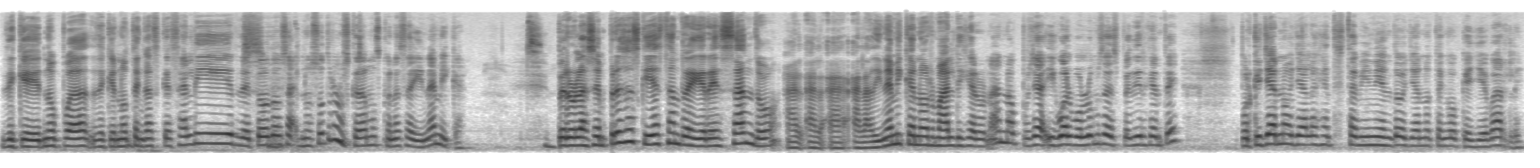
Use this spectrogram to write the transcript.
de que no puedas, de que no tengas que salir, de todo. O sea, nosotros nos quedamos con esa dinámica. Sí. Pero las empresas que ya están regresando a, a- a- a la dinámica normal dijeron, ah, no, pues ya igual volvemos a despedir gente, porque ya no, ya la gente está viniendo, ya no tengo que llevarle.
